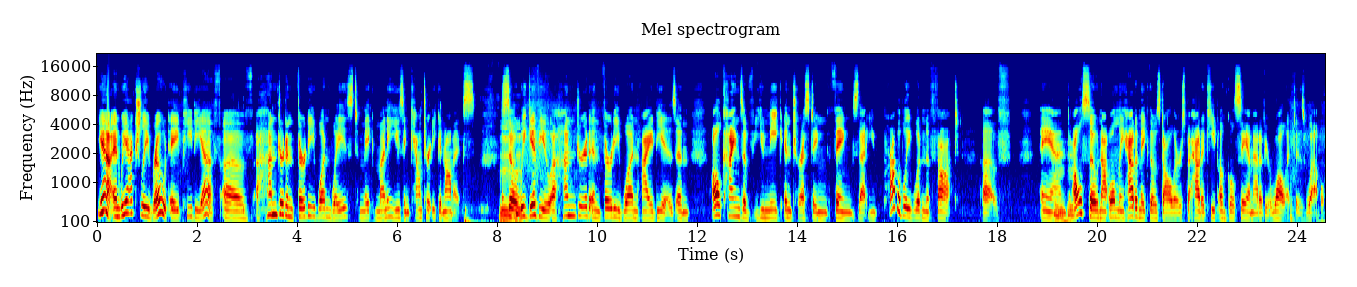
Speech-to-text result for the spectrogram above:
Yeah, and we actually wrote a PDF of 131 ways to make money using counter economics. So mm-hmm. we give you 131 ideas and all kinds of unique, interesting things that you probably wouldn't have thought of. And mm-hmm. also, not only how to make those dollars, but how to keep Uncle Sam out of your wallet as well.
